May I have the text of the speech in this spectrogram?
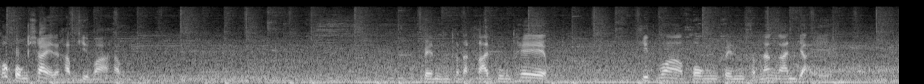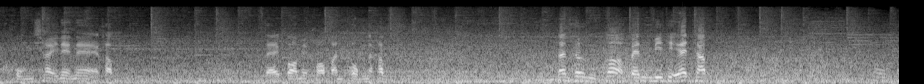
ก็คงใช่นะครับคิดว่าครับ เป็นธนาคารกรุงเทพ คิดว่าคงเป็นสำนักงานใหญ่ คงใช่แน่ๆครับ แต่ก็ไม่ขอฟันธงนะครับด้านทึงก็เป็น BTS ครับ โอ้โห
